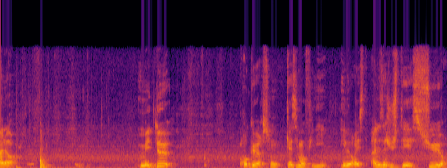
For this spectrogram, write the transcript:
Alors, mes deux rockers sont quasiment finis. Il me reste à les ajuster sur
